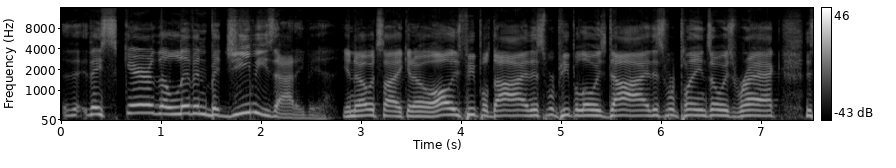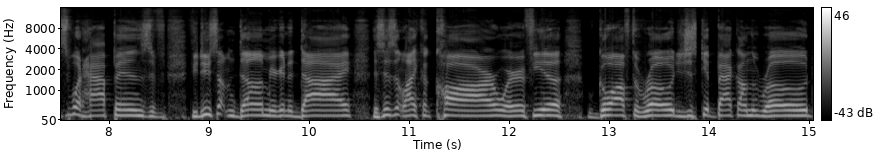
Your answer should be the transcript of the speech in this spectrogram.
they scare the living bejeebies out of you. You know, it's like, you know, all these people die. This is where people always die. This is where planes always wreck. This is what happens. If, if you do something dumb, you're going to die. This isn't like a car where if you go off the road, you just get back on the road.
